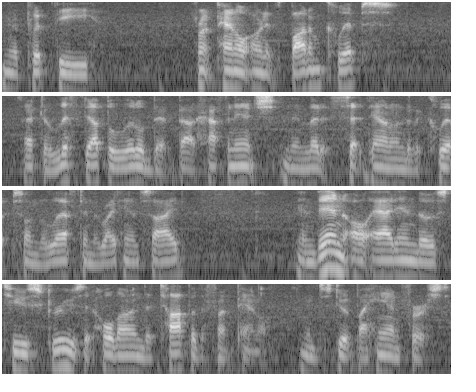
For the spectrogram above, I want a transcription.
I'm going to put the front panel on its bottom clips. So I have to lift up a little bit, about half an inch, and then let it set down onto the clips on the left and the right hand side. And then I'll add in those two screws that hold on the top of the front panel. I'm going to just do it by hand first.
